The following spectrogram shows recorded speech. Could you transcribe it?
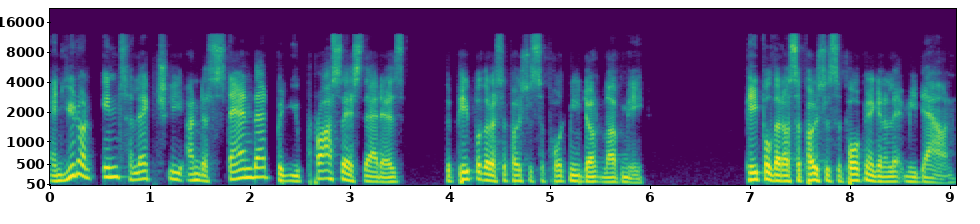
And you don't intellectually understand that, but you process that as the people that are supposed to support me don't love me. People that are supposed to support me are going to let me down.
